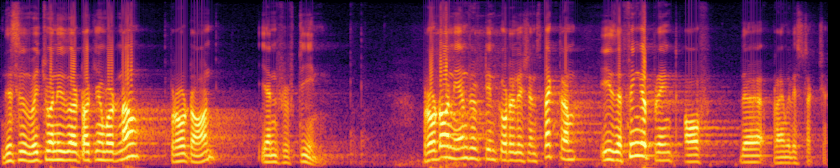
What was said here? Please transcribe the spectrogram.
This is which one is we are talking about now? Proton N15. Proton N15 correlation spectrum is a fingerprint of the primary structure.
